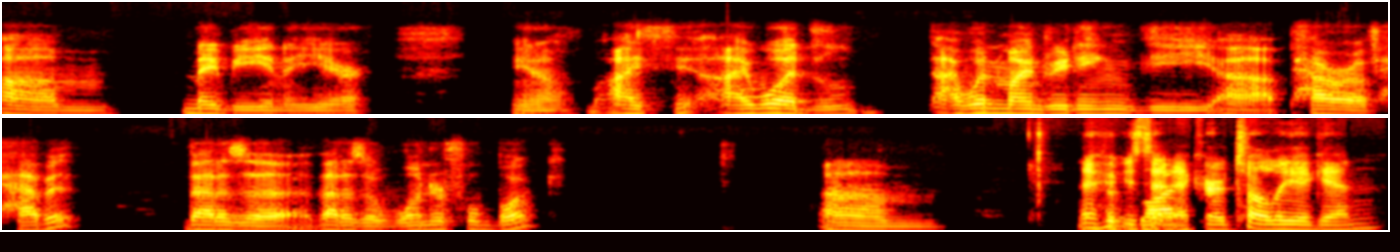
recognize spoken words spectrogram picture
Um, maybe in a year. You know, I think I would I wouldn't mind reading the uh, Power of Habit. That is a that is a wonderful book. Um, now, is that Eckhart Tolle again?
